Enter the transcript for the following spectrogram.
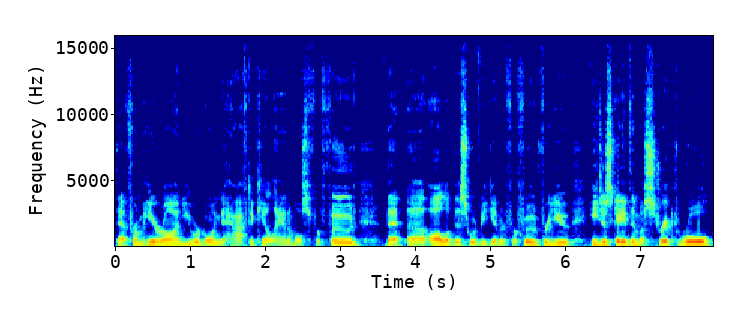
that from here on you were going to have to kill animals for food, that uh, all of this would be given for food for you. He just gave them a strict rule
